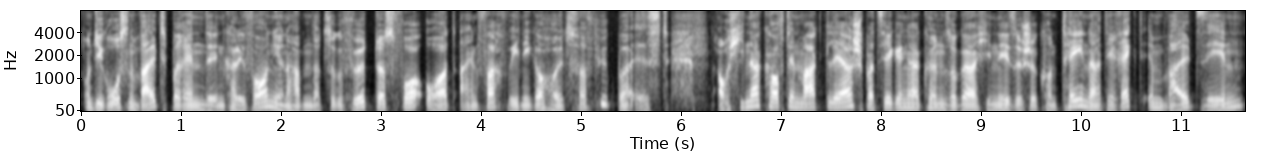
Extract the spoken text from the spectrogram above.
Und die großen Waldbrände in Kalifornien haben dazu geführt, dass vor Ort einfach weniger Holz verfügbar ist. Auch China kauft den Markt leer. Spaziergänger können sogar chinesische Container direkt im Wald sehen,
